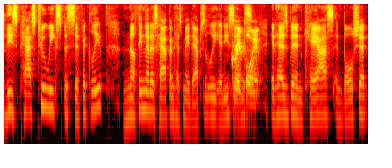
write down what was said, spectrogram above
these past two weeks specifically, nothing that has happened has made absolutely any Great sense. point. It has been chaos and bullshit.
